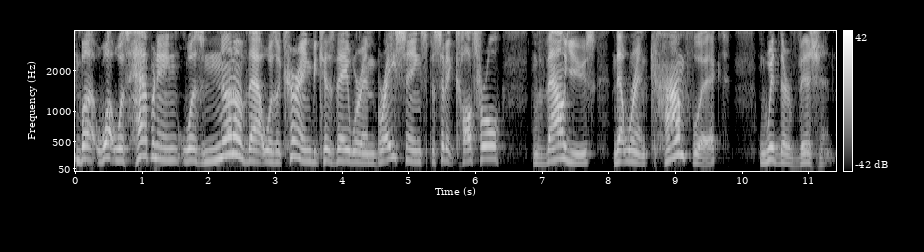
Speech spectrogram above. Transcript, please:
But what was happening was none of that was occurring because they were embracing specific cultural values that were in conflict with their vision.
